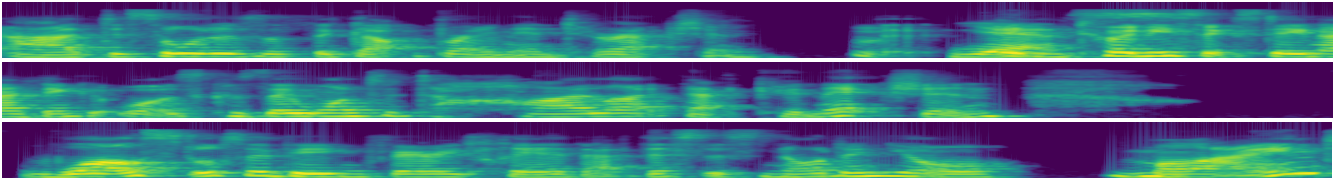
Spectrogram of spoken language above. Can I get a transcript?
uh, disorders of the gut brain interaction yes. in 2016 i think it was because they wanted to highlight that connection whilst also being very clear that this is not in your mind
